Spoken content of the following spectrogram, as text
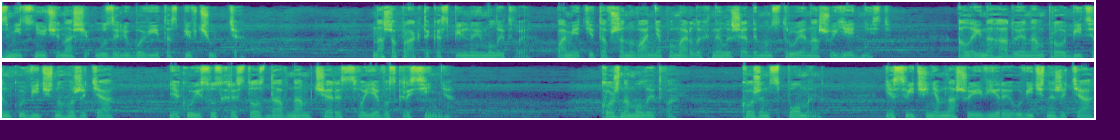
зміцнюючи наші узи любові та співчуття. Наша практика спільної молитви, пам'яті та вшанування померлих не лише демонструє нашу єдність, але й нагадує нам про обіцянку вічного життя, яку Ісус Христос дав нам через своє Воскресіння. Кожна молитва, кожен спомин є свідченням нашої віри у вічне життя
